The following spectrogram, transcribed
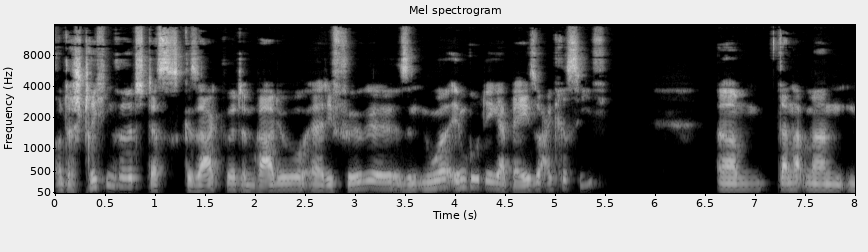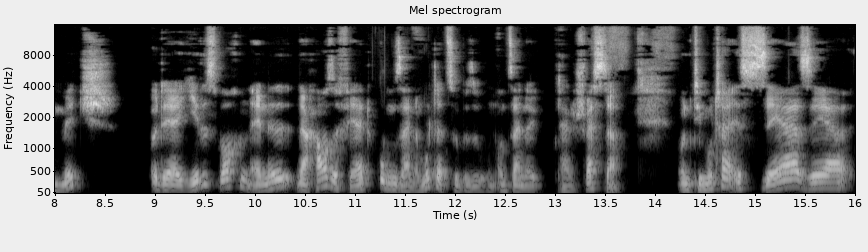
unterstrichen wird, dass gesagt wird im Radio, äh, die Vögel sind nur im Bodega Bay so aggressiv. Ähm, dann hat man Mitch, der jedes Wochenende nach Hause fährt, um seine Mutter zu besuchen und seine kleine Schwester. Und die Mutter ist sehr, sehr,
